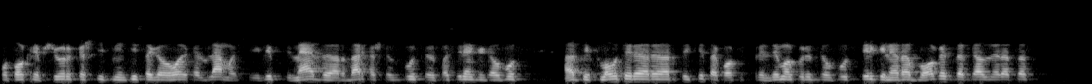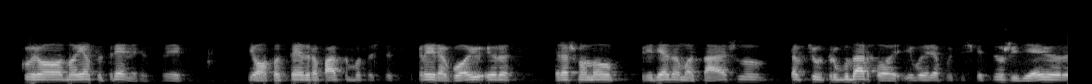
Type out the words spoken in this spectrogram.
po to krepšių ir kažkaip mintysė galvoji, kad blem, aš įlipti medį ar dar kažkas bus ir pasirenki galbūt ar tai flauterį, ar, ar tai kitą kokį sprendimą, kuris galbūt irgi nėra blogas, bet gal nėra tas, kurio norėtų treneris. Tai jo, tos trenerio pastabos aš tikrai reaguoju ir, ir aš manau, pridėdamas tą, aš nu, tapčiau turbūt dar to įvairiapusiškesnių žaidėjų ir,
